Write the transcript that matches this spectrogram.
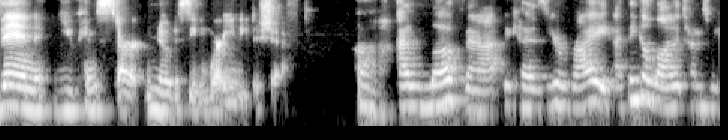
then you can start noticing where you need to shift. Oh, I love that because you're right. I think a lot of times we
